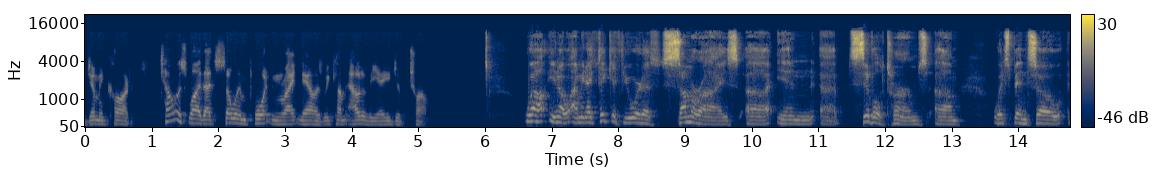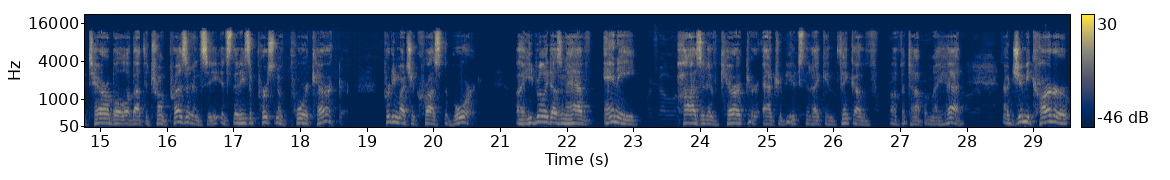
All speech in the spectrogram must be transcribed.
Jimmy Carter. Tell us why that's so important right now as we come out of the age of Trump. Well, you know, I mean, I think if you were to summarize uh, in uh, civil terms um, what's been so terrible about the Trump presidency, it's that he's a person of poor character pretty much across the board. Uh, he really doesn't have any positive character attributes that I can think of off the top of my head. Now, Jimmy Carter,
